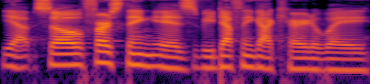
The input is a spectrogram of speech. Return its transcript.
Yeah. So first thing is we definitely got carried away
